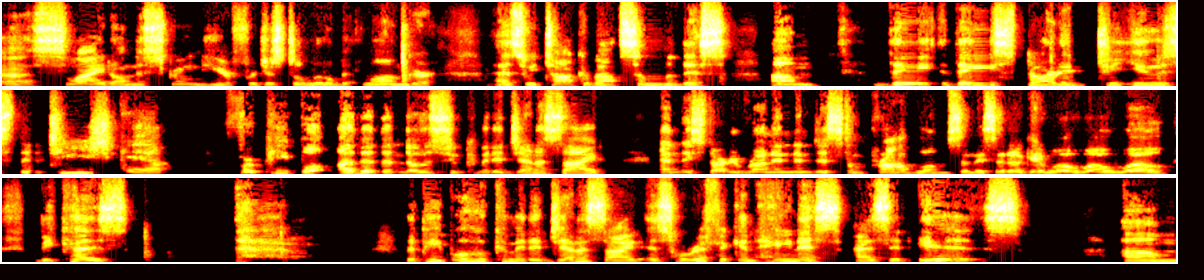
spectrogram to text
uh, slide on the screen here for just a little bit longer as we talk about some of this. Um, they, they started to use the TIG camp for people other than those who committed genocide, and they started running into some problems. And they said, okay, whoa, whoa, whoa, because the people who committed genocide, as horrific and heinous as it is, um,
